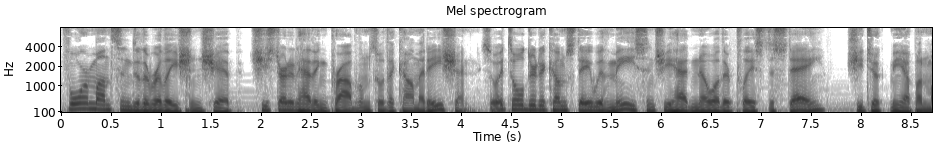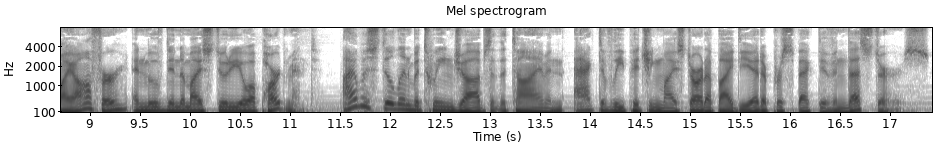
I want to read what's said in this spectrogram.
Four months into the relationship, she started having problems with accommodation, so I told her to come stay with me since she had no other place to stay. She took me up on my offer and moved into my studio apartment. I was still in between jobs at the time and actively pitching my startup idea to prospective investors.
